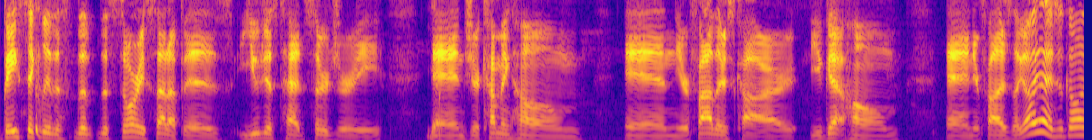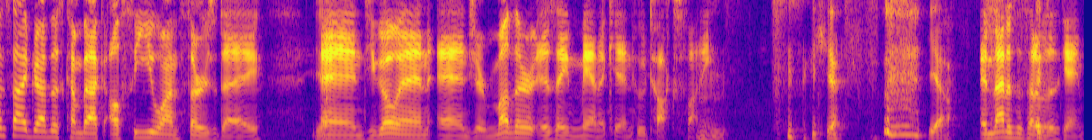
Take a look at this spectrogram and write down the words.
basically, this, the the story setup is you just had surgery, Yep. and you're coming home in your father's car. You get home, and your father's like, oh yeah, just go inside, grab this, come back. I'll see you on Thursday. Yep. And you go in, and your mother is a mannequin who talks funny, Mm-hmm. yes. Yeah. and that is the setup of this game.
